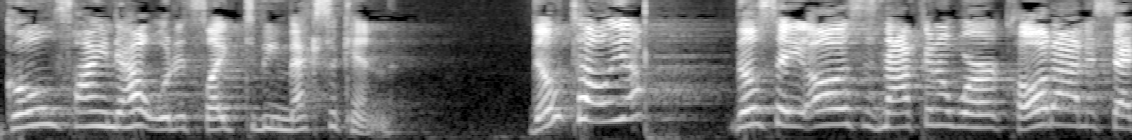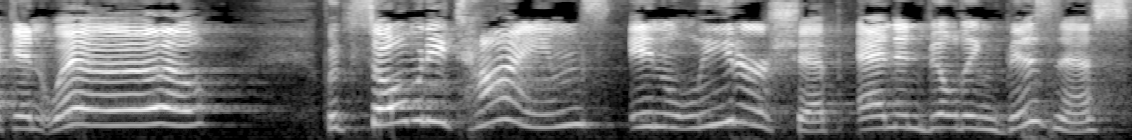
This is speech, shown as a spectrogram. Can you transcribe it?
go find out what it's like to be Mexican. They'll tell you. They'll say, oh, this is not going to work. Hold on a second. Whoa. But so many times in leadership and in building business,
